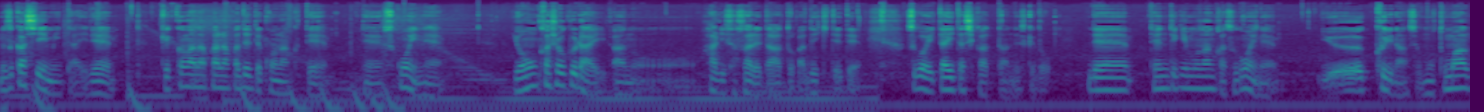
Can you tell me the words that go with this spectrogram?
難しいみたいで、結果がなかなか出てこなくて、え、すごいね、4箇所くらい、あのー、針刺された跡ができてて、すごい痛々しかったんですけど、で、点滴もなんかすごいね、ゆっくりなんですよ。もう止まっ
